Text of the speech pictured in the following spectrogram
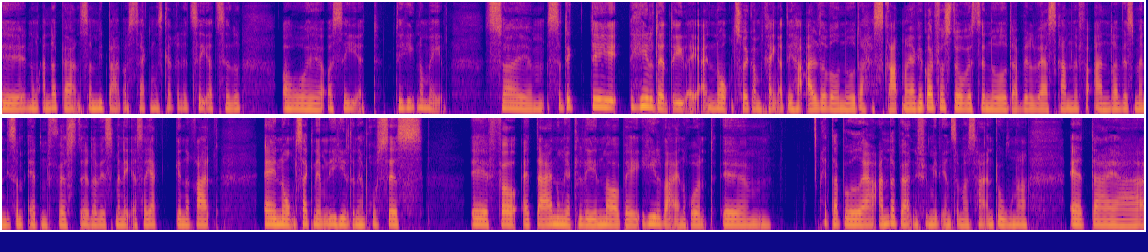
øh, nogle andre børn, som mit barn også sagtens skal relatere til, og, øh, og se, at det er helt normalt. Så, øhm, så det, det, hele den del er jeg enormt tryg omkring, og det har aldrig været noget, der har skræmt mig. Jeg kan godt forstå, hvis det er noget, der vil være skræmmende for andre, hvis man ligesom er den første, eller hvis man er, altså jeg generelt er enormt taknemmelig i hele den her proces, øh, for at der er nogen, jeg kan læne mig op af hele vejen rundt. Øh, at der både er andre børn i familien, som også har en donor, at der er,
